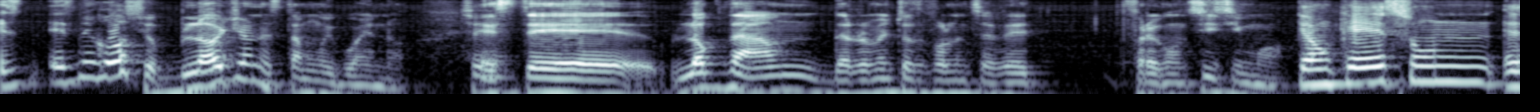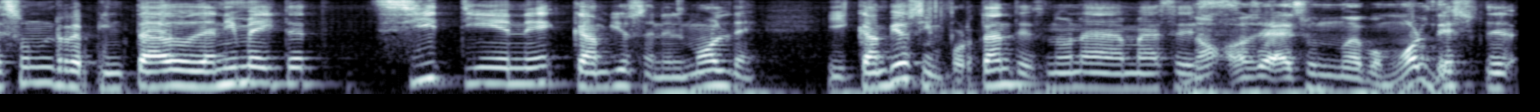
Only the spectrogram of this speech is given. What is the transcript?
es, es negocio. Bludgeon está muy bueno. Sí. Este Lockdown de Revenge of the Fallen se ve fregoncísimo. Que aunque es un, es un repintado de Animated, sí tiene cambios en el molde. Y cambios importantes, no nada más es. No, o sea, es un nuevo molde. es- eh,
